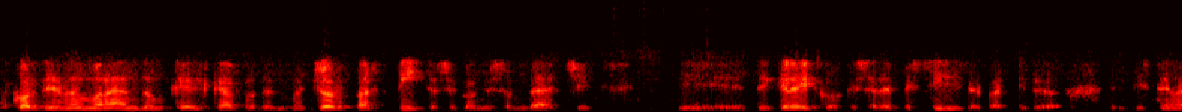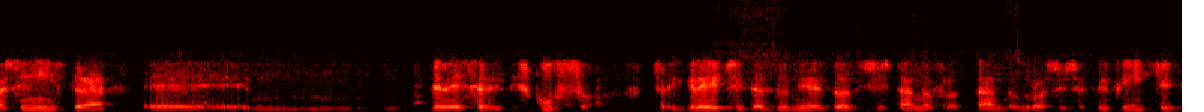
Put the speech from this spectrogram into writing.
Accordi del memorandum che il capo del maggior partito, secondo i sondaggi, di, Greco, che sarebbe Sinistra, il partito di estrema sinistra, eh, deve essere discusso. Cioè, I greci dal 2012 stanno affrontando grossi sacrifici,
